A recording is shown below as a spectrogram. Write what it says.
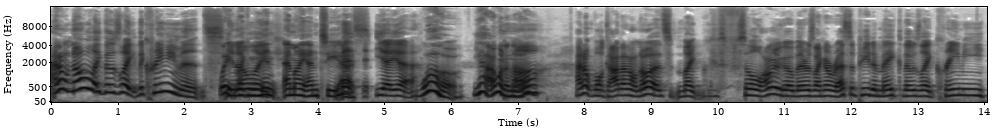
I don't know, like those like the creamy mints. wait, you know, like, mint, M I N T S. Yeah, yeah. Whoa. Yeah, I want to know. Huh? I don't. Well, God, I don't know. It's like so long ago, but there was like a recipe to make those like creamy.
